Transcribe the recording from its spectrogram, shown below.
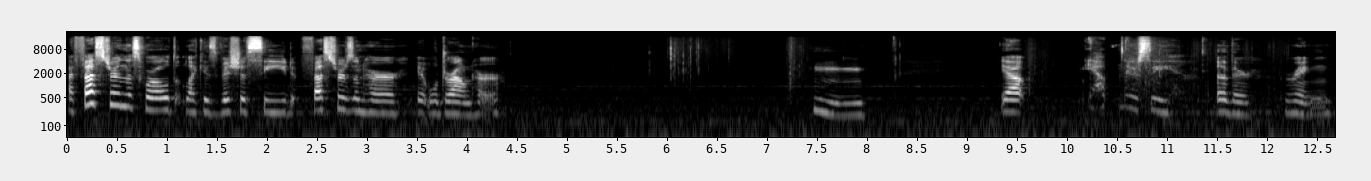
I fester in this world like his vicious seed festers in her, it will drown her. Hmm. Yep. Yep, there's the other ring.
